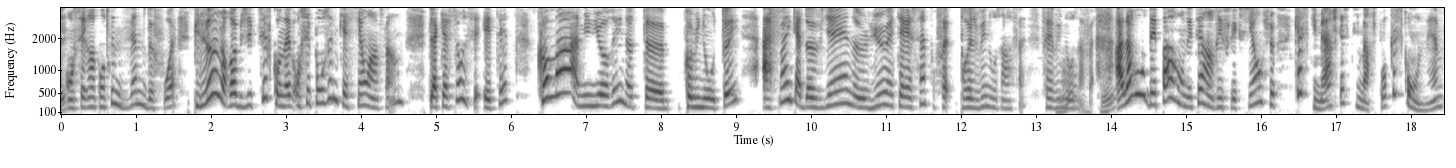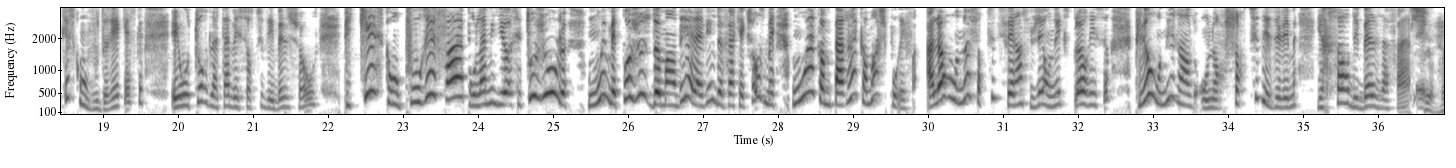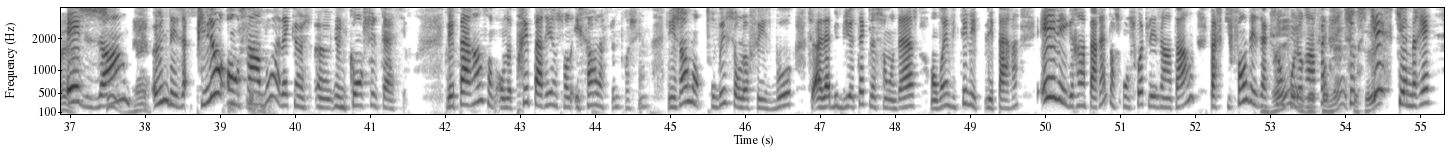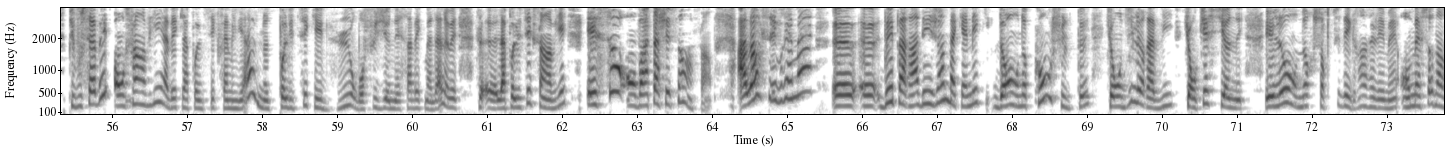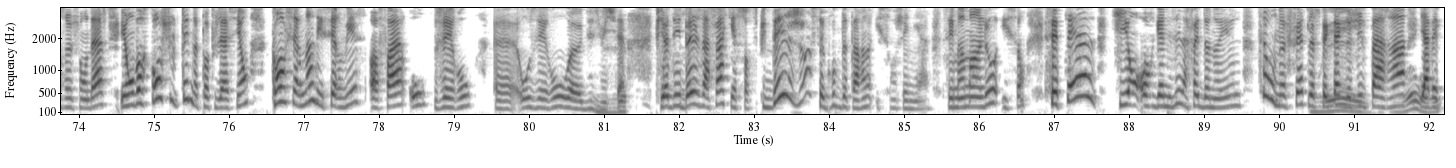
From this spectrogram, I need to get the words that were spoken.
On s'est rencontrés une dizaine de fois. Puis là, leur objectif qu'on avait, on s'est posé une question ensemble. Puis la question était comment améliorer notre euh, communauté afin qu'elle devienne un lieu intéressant pour, faire- pour élever nos enfants, faire vivre nos Ah, enfants? Alors, au départ, on était en réflexion sur qu'est-ce qui marche, qu'est-ce qui marche pas, qu'est-ce qu'on aime, qu'est-ce qu'on voudrait, qu'est-ce que... Et autour de la table est sorti des belles choses. Puis qu'est-ce qu'on pourrait faire pour l'améliorer? C'est toujours le... Oui, mais pas juste demander à la ville de faire quelque chose, mais moi, comme parent, comment je pourrais faire? Alors, on a sorti différents sujets, on a exploré ça. Puis là, on est rendu... On a ressorti des éléments. Il ressort des belles affaires. Sûrement, exemple, sûrement. Une des... Puis là, on s'en va avec un- un- une consultation. Les parents, sont, on a préparé un sondage. Il sort la semaine prochaine. Les gens vont retrouver sur leur Facebook, à la bibliothèque, le sondage. On va inviter les, les parents et les grands-parents parce qu'on souhaite les entendre, parce qu'ils font des actions Oui, pour leur enfant. exactement, Sur c'est ça. Qu'est-ce qu'ils aimeraient? Puis vous savez, on s'en vient avec la politique familiale. Notre politique est due. On va fusionner ça avec Madame, mais euh, la politique s'en vient. Et ça, on va attacher ça ensemble. Alors, c'est vraiment euh, euh, des parents, des gens de Macamic dont on a consulté, qui ont dit leur avis, qui ont questionné. Et là, on a ressorti des grands éléments. On met ça dans un sondage et on va consulter notre population concernant des services offerts au zéro. euh, au 0 euh, 18 ans. 18. Puis il y a des belles affaires qui sont sorties. Puis déjà, ce groupe de parents, ils sont géniaux. Ces mamans-là, ils sont... C'est elles qui ont organisé la fête de Noël. Tu sais, on a fait le spectacle de. Gilles Parent. Oui, Il n'y avait.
